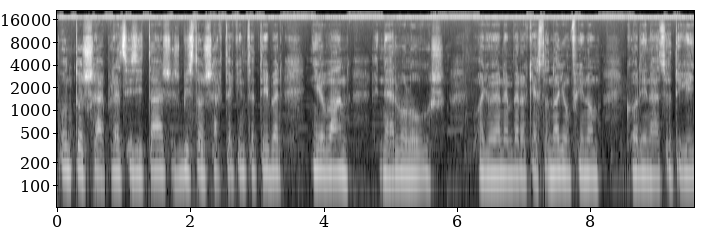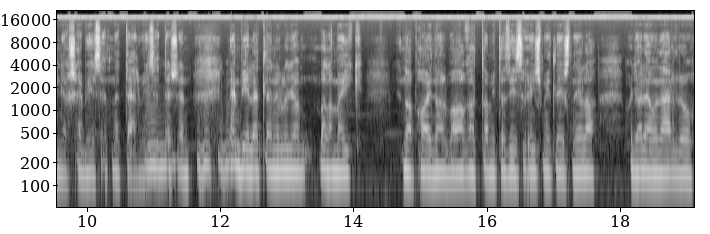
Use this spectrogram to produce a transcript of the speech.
Pontosság, precizitás és biztonság tekintetében nyilván egy nervológus, vagy olyan ember, aki ezt a nagyon finom koordinációt igényli a sebészetnek természetesen. Uh-huh, uh-huh. Nem véletlenül, hogy a valamelyik naphajnalba hallgattam itt az éjszaka ismétlésnél, a, hogy a Leonardo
